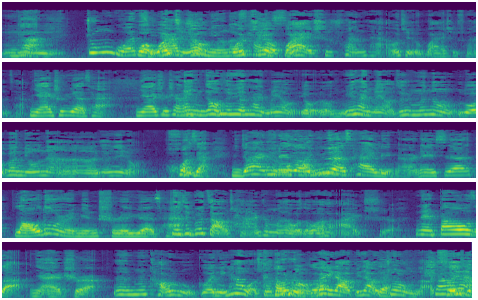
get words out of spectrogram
你看嗯中国几我我只有名的菜我只有不爱吃川菜，我只是不爱吃川菜。你爱吃粤菜，你爱吃上海哎，你跟我说粤菜里面有有有粤菜里面有，就是什么那种萝卜牛腩啊，就那种哇塞，你就爱吃那个粤菜里面那些劳动人民吃的粤菜对，，这不是早茶什么的，我都很爱吃。那包子你爱吃，那什么烤乳鸽，你看我说都乳鸽味道比较重的，所以就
